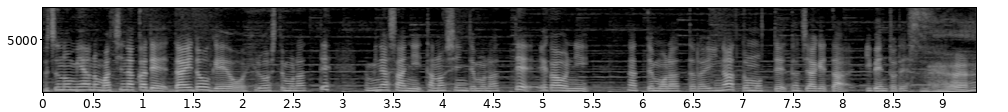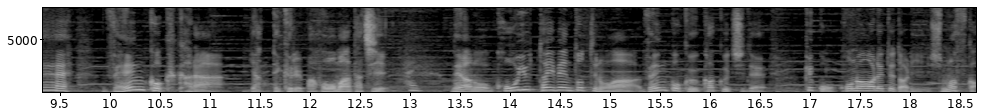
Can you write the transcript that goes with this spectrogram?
宇都宮の街中で大道芸を披露してもらって皆さんに楽しんでもらって笑顔になってもらったらいいなと思って立ち上げたイベントです、ねえ。全国からやってくるパフォーマーたち、はい。ね、あのこういったイベントっていうのは全国各地で結構行われてたりしますか？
